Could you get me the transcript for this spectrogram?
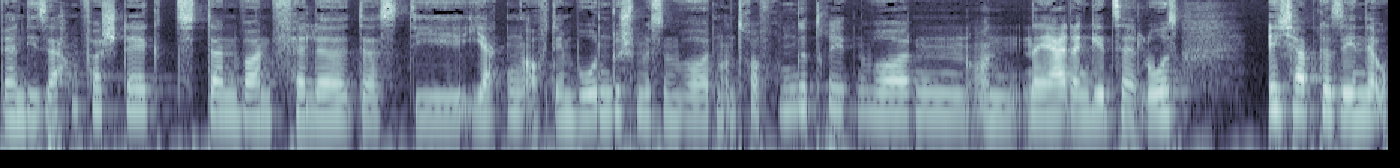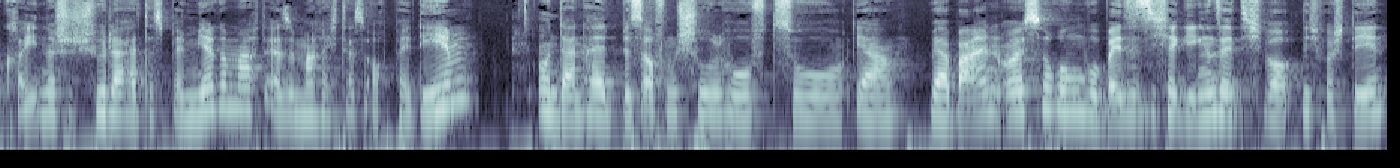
werden die Sachen versteckt. Dann waren Fälle, dass die Jacken auf den Boden geschmissen wurden und drauf rumgetreten wurden. Und naja, dann geht's halt los. Ich habe gesehen, der ukrainische Schüler hat das bei mir gemacht, also mache ich das auch bei dem. Und dann halt bis auf den Schulhof zu ja, verbalen Äußerungen, wobei sie sich ja gegenseitig überhaupt nicht verstehen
